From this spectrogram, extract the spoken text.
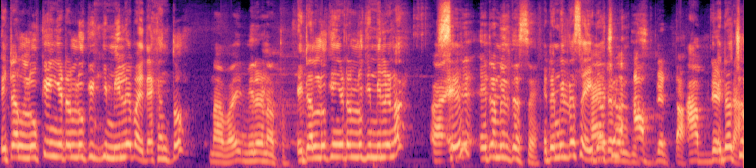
এটা লুকিং এটা লুকিং কি মিলে ভাই? দেখেন তো। না ভাই মিলে না তো। এটা লুকিং এটা লুকিং মিলে না? এটা- মিলতেছে। এটা মিলতেছে? এটা হ্যাঁ, হচ্ছে। আপডেটটা Update এটা। হচ্ছে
